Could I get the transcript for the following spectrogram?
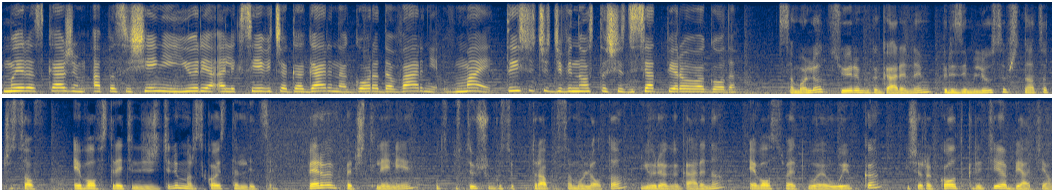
Мы расскажем о посещении Юрия Алексеевича Гагарина города Варни в мае 1961 года. Самолет с Юрием Гагариным приземлился в 16 часов. Его встретили жители морской столицы. Первое впечатление от спустившего се по трапо самолета Юрия Гагарина е в светлая улыбка и широко открытие объятия.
